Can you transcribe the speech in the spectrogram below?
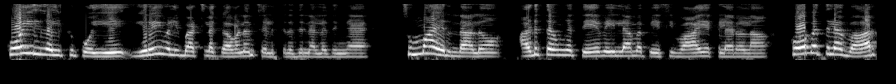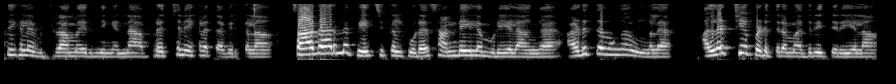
கோயில்களுக்கு போய் இறை வழிபாட்டுல கவனம் செலுத்துறது நல்லதுங்க. சும்மா இருந்தாலும் அடுத்தவங்க தேவையில்லாம பேசி வாயை கிளறலாம். கோபத்துல வார்த்தைகளை விட்டுறாம இருந்தீங்கன்னா பிரச்சனைகளை தவிர்க்கலாம். சாதாரண பேச்சுக்கள் கூட சண்டையில முடியலாங்க. அடுத்தவங்க உங்களை அலட்சியப்படுத்துற மாதிரி தெரியலாம்.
